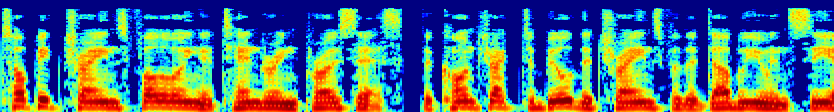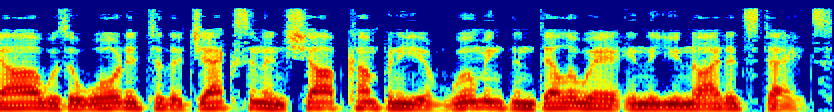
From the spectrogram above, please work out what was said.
Topic trains Following a tendering process, the contract to build the trains for the W&CR was awarded to the Jackson and Sharp Company of Wilmington, Delaware in the United States.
